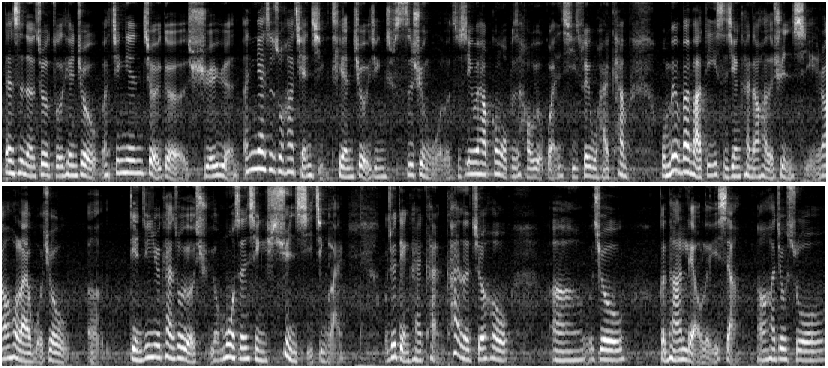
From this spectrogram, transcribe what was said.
但是呢，就昨天就今天就有一个学员，应该是说他前几天就已经私讯我了，只是因为他跟我不是好友关系，所以我还看我没有办法第一时间看到他的讯息，然后后来我就呃点进去看，说有有陌生性讯息进来，我就点开看，看了之后，呃，我就跟他聊了一下，然后他就说，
